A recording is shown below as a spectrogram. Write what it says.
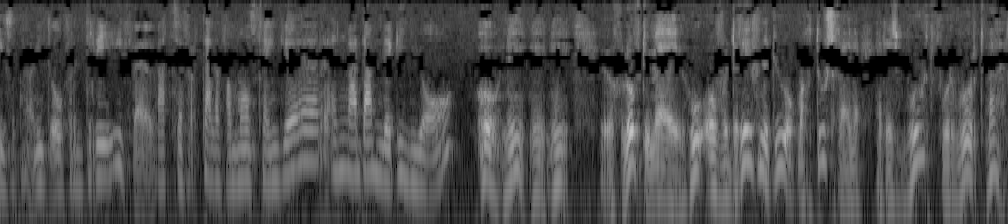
Is het nou niet overdreven wat ze vertellen van Monseigneur en Madame de Guignon? Oh, nee, nee, nee. Uh, Gelooft u mij, hoe overdreven het u ook mag toeschijnen, het is woord voor woord waar.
